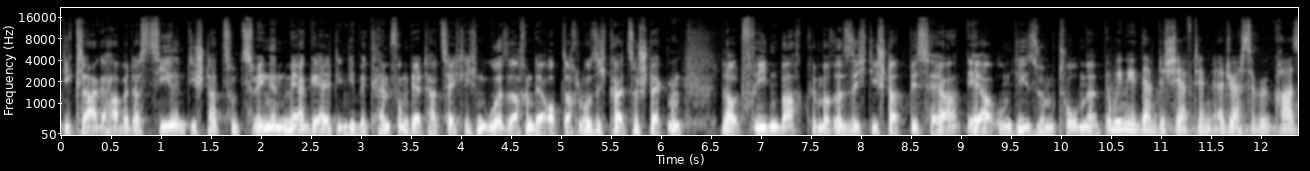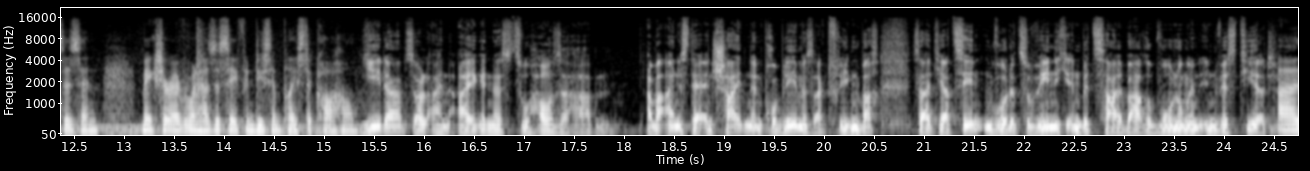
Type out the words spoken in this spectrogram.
Die Klage habe das Ziel, die Stadt zu zwingen, mehr Geld in die Bekämpfung der tatsächlichen Ursachen der Obdachlosigkeit zu stecken. Laut Friedenbach kümmere sich die Stadt bisher eher um die Symptome. Jeder soll ein eigenes Zuhause haben. Aber eines der entscheidenden Probleme, sagt Friedenbach, seit Jahrzehnten wurde zu wenig in bezahlbare Wohnungen investiert. Uh,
